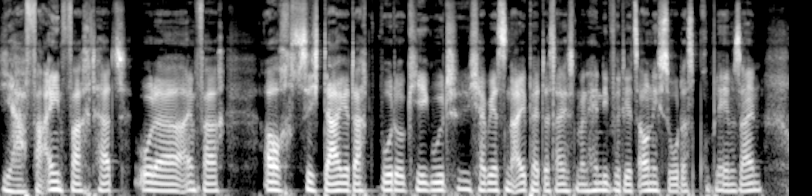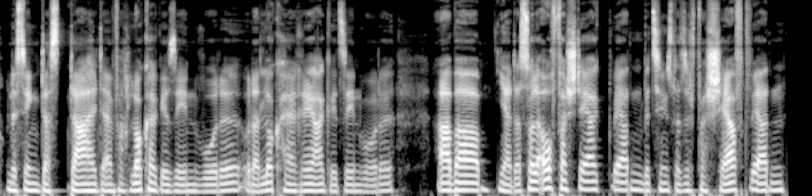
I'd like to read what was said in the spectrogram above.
ja, vereinfacht hat oder einfach auch sich da gedacht wurde, okay, gut, ich habe jetzt ein iPad, das heißt, mein Handy wird jetzt auch nicht so das Problem sein. Und deswegen, dass da halt einfach locker gesehen wurde oder lockerer gesehen wurde. Aber ja, das soll auch verstärkt werden, beziehungsweise verschärft werden,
